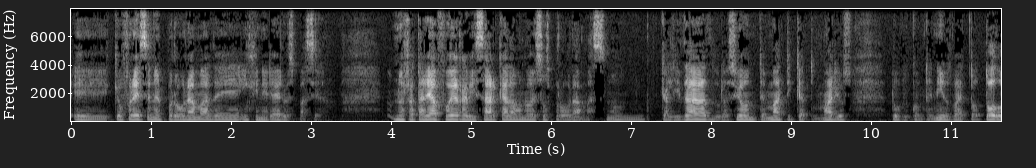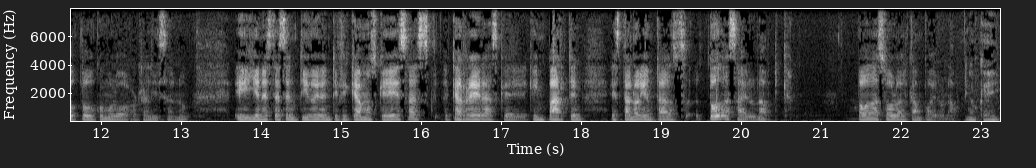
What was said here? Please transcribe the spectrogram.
eh, que ofrecen el programa de ingeniería aeroespacial nuestra tarea fue revisar cada uno de esos programas, calidad, duración, temática, temarios, contenidos, todo, todo cómo lo realizan, ¿no? Y en este sentido identificamos que esas carreras que, imparten están orientadas todas a aeronáutica, todas solo al campo aeronáutico. Okay.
